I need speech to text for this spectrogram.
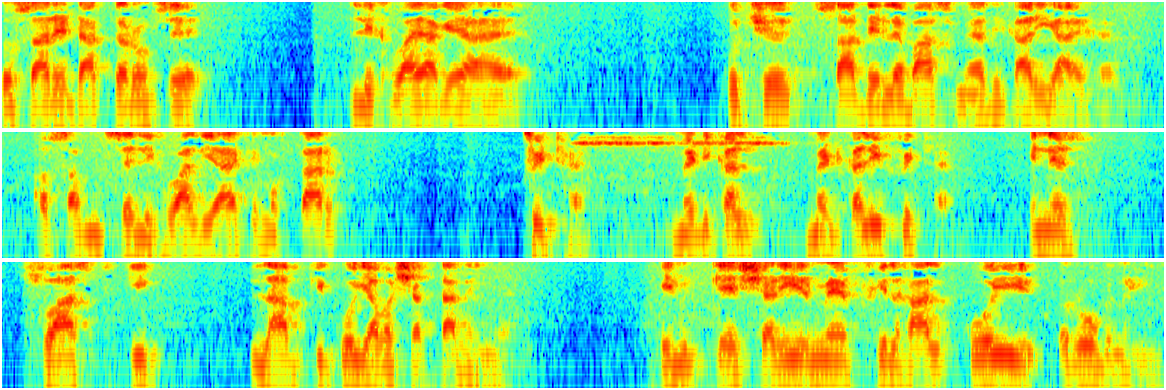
तो सारे डॉक्टरों से लिखवाया गया है, कुछ सादे लिबास में अधिकारी आए हैं और सबसे लिखवा लिया है कि मुख्तार फिट है, मेडिकल, मेडिकली फिट है। इन्हें स्वास्थ्य की, लाभ की कोई आवश्यकता नहीं है। इनके शरीर में फ़िलहाल कोई रोग नहीं है।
